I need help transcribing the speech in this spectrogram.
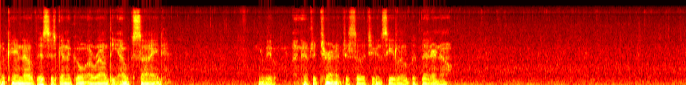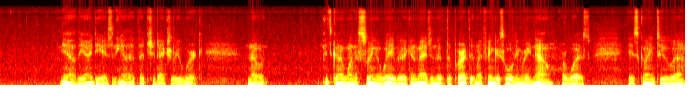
Okay, now this is going to go around the outside. Maybe I'm going to have to turn it just so that you can see it a little bit better now. Yeah, the idea is, that, yeah, that, that should actually work. Now, it's going to want to swing away, but I can imagine that the part that my finger's holding right now, or was, is going to, uh,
